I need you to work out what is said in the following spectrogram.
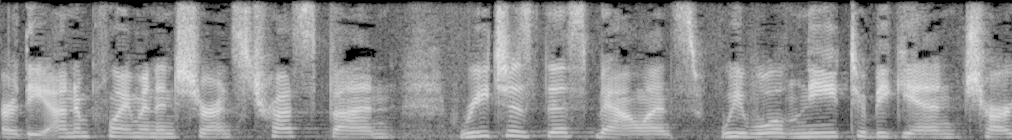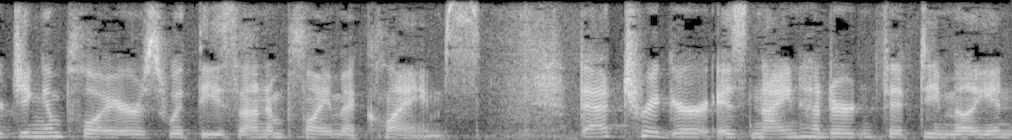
or the Unemployment Insurance Trust Fund reaches this balance, we will need to begin charging employers with these unemployment claims. That trigger is $950 million.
